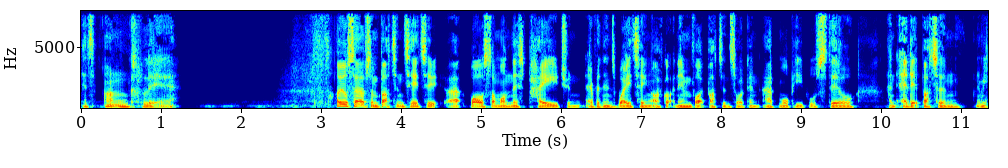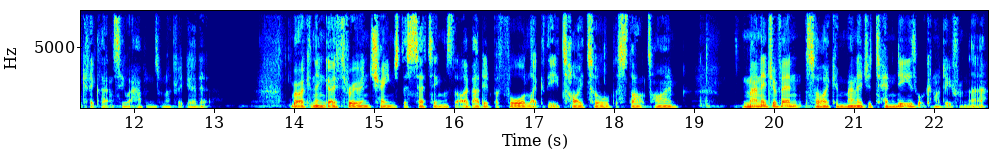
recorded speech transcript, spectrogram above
It's unclear. I also have some buttons here to, uh, whilst I'm on this page and everything's waiting, I've got an invite button so I can add more people still, an edit button. Let me click that and see what happens when I click edit. Where I can then go through and change the settings that I've added before, like the title, the start time, manage event. So I can manage attendees. What can I do from there?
